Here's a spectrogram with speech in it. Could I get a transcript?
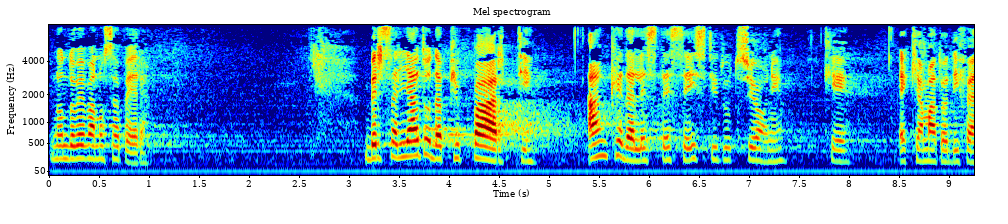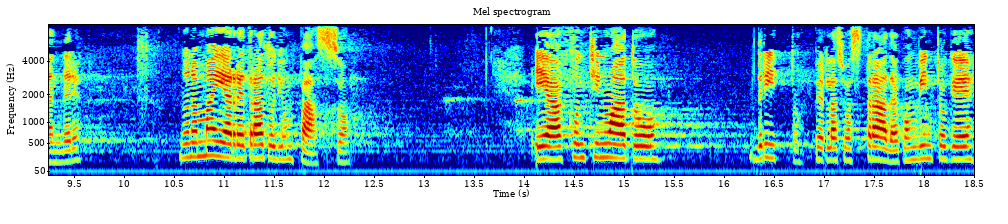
non dovevano sapere. Bersagliato da più parti, anche dalle stesse istituzioni che è chiamato a difendere, non ha mai arretrato di un passo e ha continuato dritto per la sua strada, convinto che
